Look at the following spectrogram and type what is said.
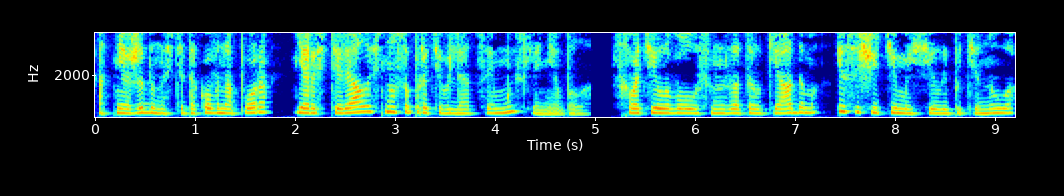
От неожиданности такого напора я растерялась, но сопротивляться и мысли не было. схватила волосы на затылке Адама и с ощутимой силой потянула,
